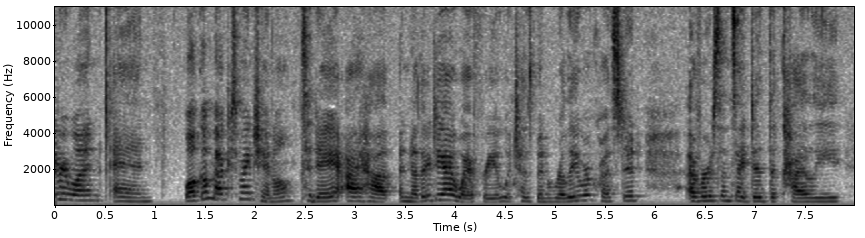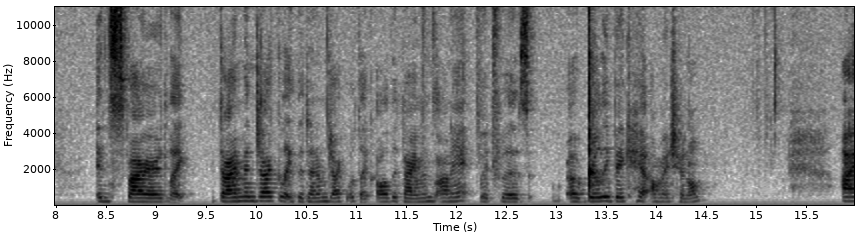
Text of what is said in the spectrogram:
everyone and welcome back to my channel. Today I have another DIY for you which has been really requested ever since I did the Kylie inspired like diamond jacket, like the denim jacket with like all the diamonds on it which was a really big hit on my channel. I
